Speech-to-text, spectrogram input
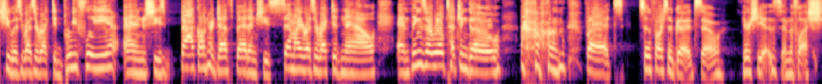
She was resurrected briefly and she's back on her deathbed and she's semi resurrected now. And things are real touch and go. um, but so far, so good. So here she is in the flesh.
